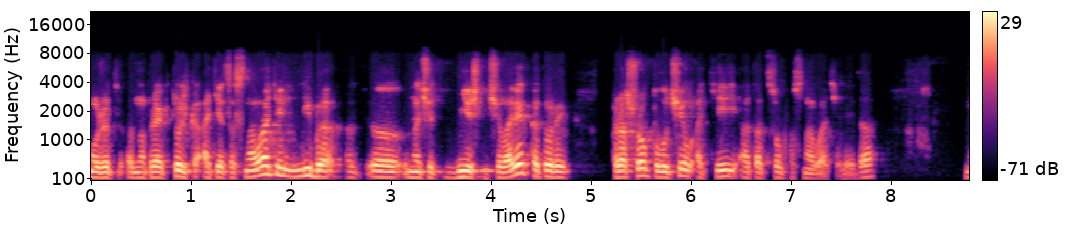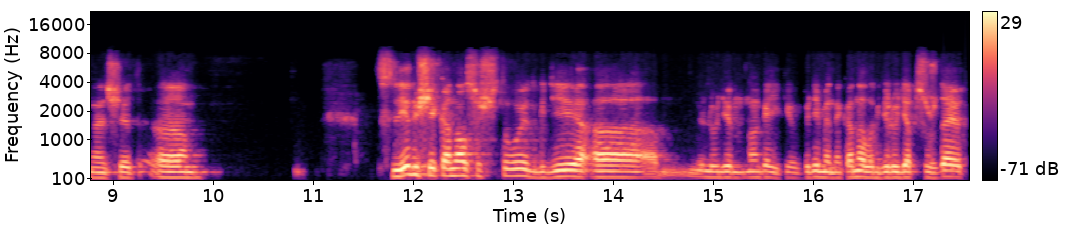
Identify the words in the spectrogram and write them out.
может на проект только отец-основатель, либо, э, значит, внешний человек, который прошел, получил окей от отцов-основателей, да. Значит, эм, Следующий канал существует, где э, люди, многие временные каналы, где люди обсуждают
